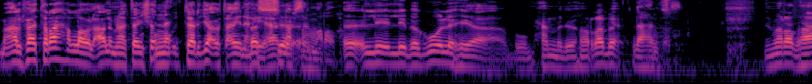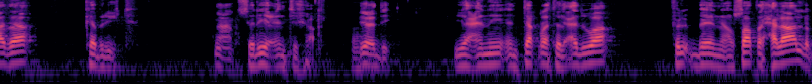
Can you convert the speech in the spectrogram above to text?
مع الفترة الله العالم إنها تنشط إن- وترجع وتعينه بس فيها نفس المرض. آه، اللي اللي بقوله يا أبو محمد وهو الربع لا أنت المرض هذا كبريت. نعم. سريع انتشار. يعدي. يعني انتقلت العدوى في بين أوساط الحلال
